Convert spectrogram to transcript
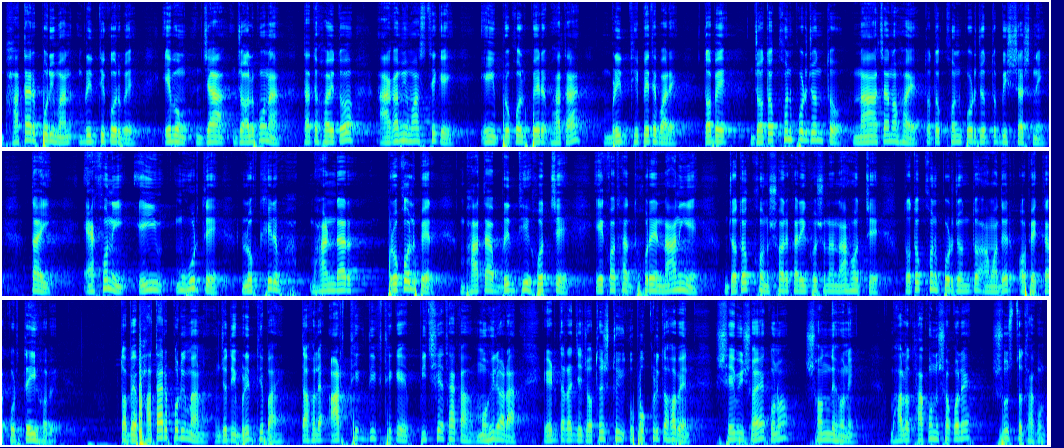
ভাতার পরিমাণ বৃদ্ধি করবে এবং যা জল্পনা, তাতে হয়তো আগামী মাস থেকেই এই প্রকল্পের ভাতা বৃদ্ধি পেতে পারে। তবে যতক্ষণ পর্যন্ত না আচানো হয়, ততক্ষণ পর্যন্ত বিশ্বাস নেই। তাই এখনই এই মুহূর্তে লক্ষ্মীর ভাণ্ডার প্রকল্পের ভাতা বৃদ্ধি হচ্ছে এ কথা ধরে না নিয়ে যতক্ষণ সরকারি ঘোষণা না হচ্ছে, ততক্ষণ পর্যন্ত আমাদের অপেক্ষা করতেই হবে। তবে ভাতার পরিমাণ যদি বৃদ্ধি পায়, তাহলে আর্থিক দিক থেকে পিছিয়ে থাকা মহিলারা এর দ্বারা যে যথেষ্টই উপকৃত হবেন, সে বিষয়ে কোনো সন্দেহ নেই। ভালো থাকুন সকলে, সুস্থ থাকুন।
